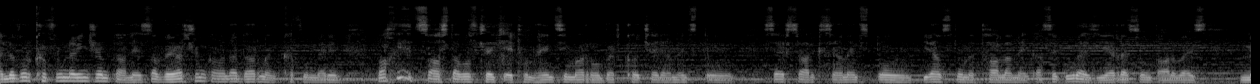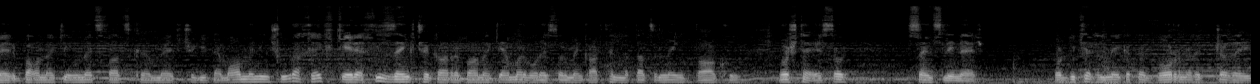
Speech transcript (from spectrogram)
հələ որ քֆուրներին չեմ տալի, հեսա վերջում կանադառնանք քֆուրներին։ Բախի այդ սաստավոս չեք եթում հենց հիմա Ռոբերտ Քոչարյանից տուն, Սերժ Սարգսյանից տուն, իրանց տունը թալանեք, ասեք ուր ես 30 տարվա ես մեր բանակի ունեցվածքը, մեր, չգիտեմ, ամեն ինչ ուրախ եք, կերեխի զենք չկարը բանակի համար, որ այսօր մենք արդեն մտածել ենք Բաքու, ոչ թե այսօր սենց լիներ, որ դուք էլ հլնեիք այդպես ոռները ճղեի։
